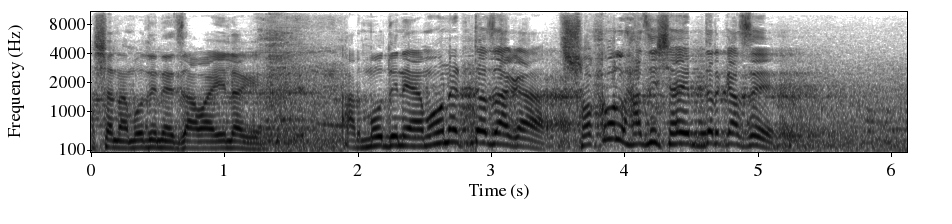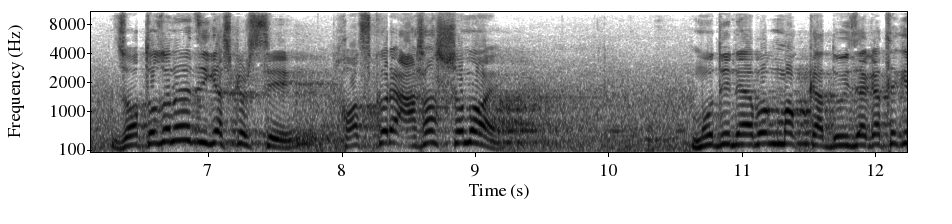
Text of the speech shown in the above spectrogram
আসে না, মদিনায় যাওয়াই লাগে। আর মদিনা এমন একটা জায়গা, সকল হাজি সাহেবদের কাছে যতজনের জিজ্ঞাসা করছি, হজ করে আসার সময় মদিনা এবং মক্কা দুই জায়গা থেকে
